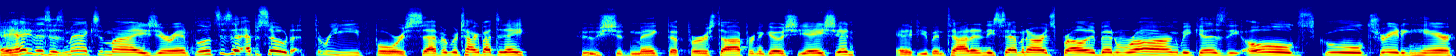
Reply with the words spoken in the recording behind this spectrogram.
Hey, hey, this is Maximize Your Influence. This is episode 347. We're talking about today who should make the first offer negotiation. And if you've been taught at any seminar, it's probably been wrong because the old school trading here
